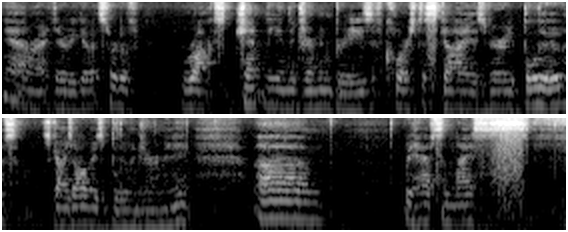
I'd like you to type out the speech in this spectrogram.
Yeah, all right, there we go. It sort of rocks gently in the German breeze. Of course, the sky is very blue. So the sky's always blue in Germany. Um, we have some nice,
